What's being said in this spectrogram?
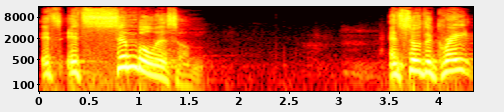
It's, it's symbolism. And so the great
